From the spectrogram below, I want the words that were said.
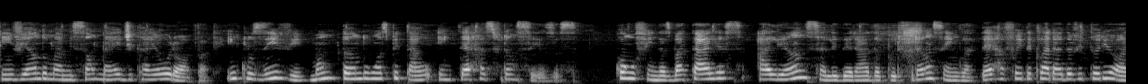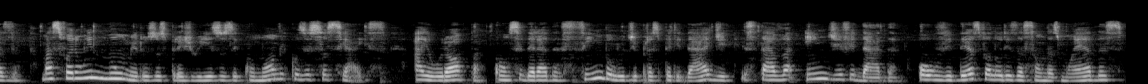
enviando uma missão médica à Europa, inclusive montando um hospital em terras francesas. Com o fim das batalhas, a aliança liderada por França e Inglaterra foi declarada vitoriosa, mas foram inúmeros os prejuízos econômicos e sociais. A Europa, considerada símbolo de prosperidade, estava endividada. Houve desvalorização das moedas,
